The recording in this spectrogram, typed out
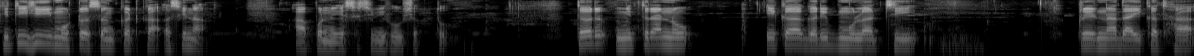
कितीही मोठं संकट का असेना आपण यशस्वी होऊ शकतो. तर मित्रांनो एका गरीब मुलाची प्रेरणादायी कथा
